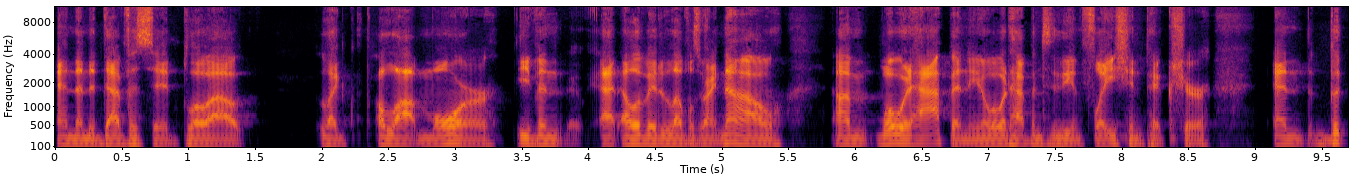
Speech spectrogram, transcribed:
and then the deficit blow out like a lot more, even at elevated levels right now? Um, what would happen? You know, what would happen to the inflation picture? And but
